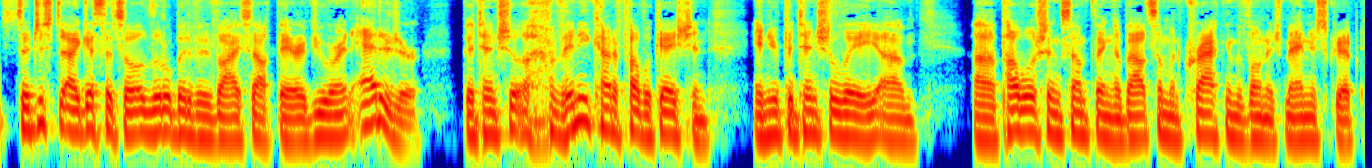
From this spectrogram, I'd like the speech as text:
so just I guess that's a little bit of advice out there. If you are an editor, potential of any kind of publication, and you're potentially um, uh, publishing something about someone cracking the Voynich manuscript,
